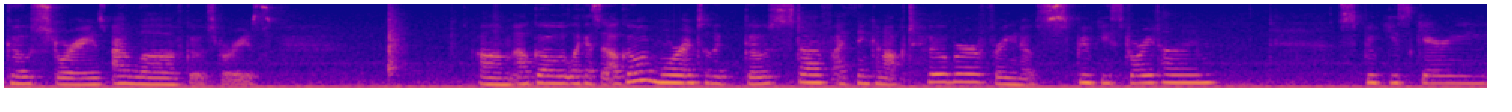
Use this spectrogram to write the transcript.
ghost stories. I love ghost stories. Um, I'll go, like I said, I'll go more into the ghost stuff, I think in October for, you know, spooky story time. Spooky, scary,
